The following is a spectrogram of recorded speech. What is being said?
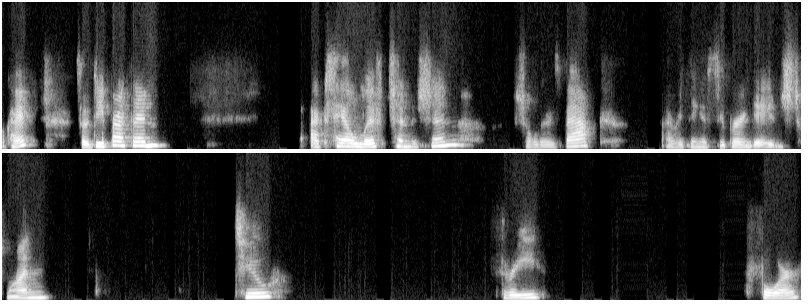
okay? So deep breath in, Exhale, lift chin to shin, shoulders back. Everything is super engaged. One, two, three, four,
